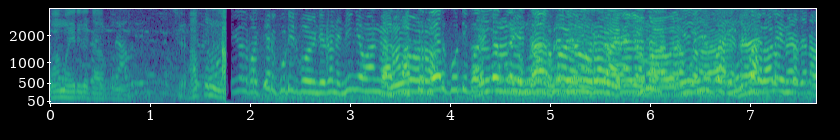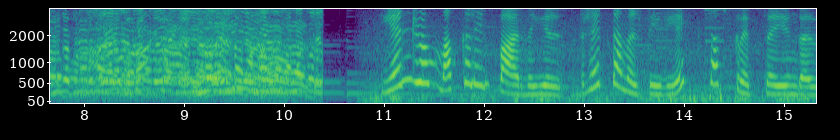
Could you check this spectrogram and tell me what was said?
மாமா இருக்கட்டும் கூட்டிட்டு போக வேண்டியதானே நீங்க வாங்க பத்து பேர் கூட்டி போறீங்க என்றும் மக்களின் பார்வையில் ரெட் தமிழ் டிவியை சப்ஸ்கிரைப் செய்யுங்கள்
